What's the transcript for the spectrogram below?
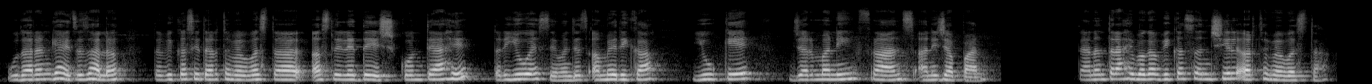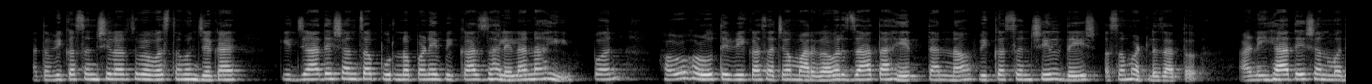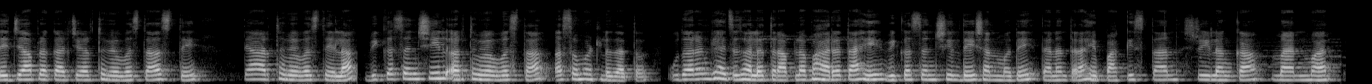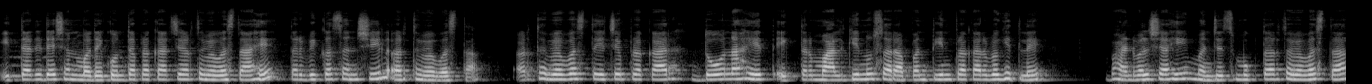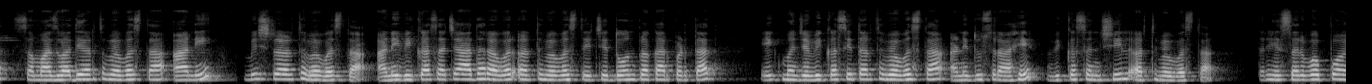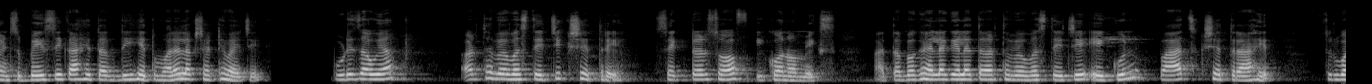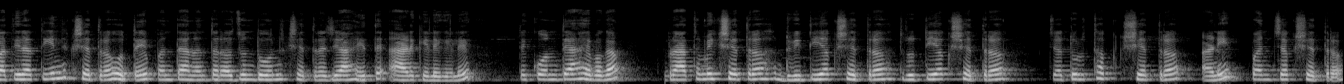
उदाहरण घ्यायचं झालं तर विकसित अर्थव्यवस्था असलेले देश कोणते आहे? तर यू एस ए म्हणजेच America U K Germany France आणि जपान. त्यानंतर आहे बघा विकसनशील अर्थव्यवस्था. आता विकसनशील अर्थव्यवस्था म्हणजे काय? की ज्या देशांचा पूर्णपणे विकास झालेला नाही पण हळूहळू ते विकासाच्या मार्गावर जात आहेत त्यांना विकसनशील देश असं म्हटलं जातं. आणि ह्या देशांमध्ये ज्या प्रकारची अर्थव्यवस्था असते त्या अर्थव्यवस्थेला विकसनशील अर्थव्यवस्था असं म्हटलं जातं. उदाहरण घ्यायचं झालं तर आपला भारत आहे विकसनशील देशांमध्ये त्यानंतर आहे पाकिस्तान श्रीलंका म्यानमार इत्यादी देशांमध्ये कोणत्या प्रकारची अर्थव्यवस्था आहे? तर विकसनशील अर्थव्यवस्था. अर्थव्यवस्थेचे प्रकार दोन आहेत. एकतर मालकीनुसार आपण तीन प्रकार बघितले. भांडवलशाही म्हणजेच मुक्त अर्थव्यवस्था समाजवादी अर्थव्यवस्था आणि मिश्र अर्थव्यवस्था आणि विकासाच्या आधारावर अर्थव्यवस्थेचे दोन प्रकार पडतात. एक म्हणजे विकसित अर्थव्यवस्था आणि दुसरं आहे विकसनशील अर्थव्यवस्था. तर हे सर्व पॉइंट्स बेसिक आहेत अगदी हे तुम्हाला लक्षात ठेवायचे. पुढे जाऊया. अर्थव्यवस्थेची क्षेत्रे. सेक्टर्स ऑफ इकॉनॉमिक्स आता बघायला गेलं तर अर्थव्यवस्थेचे एकूण पाच क्षेत्र आहेत. सुरुवातीला तीन क्षेत्र होते पण त्यानंतर अजून दोन क्षेत्र जे आहेत ते ॲड केले गेले. ते कोणते आहे बघा? प्राथमिक क्षेत्र द्वितीय क्षेत्र तृतीय क्षेत्र चतुर्थ क्षेत्र आणि पंचक्षेत्र.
